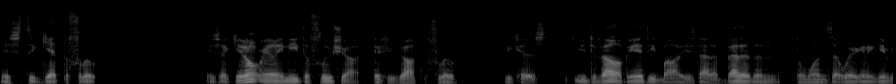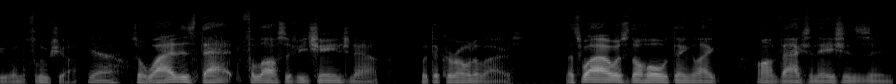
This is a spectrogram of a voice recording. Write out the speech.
is to get the flu. He's like, you don't really need the flu shot if you got the flu because you develop antibodies that are better than the ones that we're going to give you in the flu shot. Yeah. So why does that philosophy change now with the coronavirus? That's why I was the whole thing like on vaccinations and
